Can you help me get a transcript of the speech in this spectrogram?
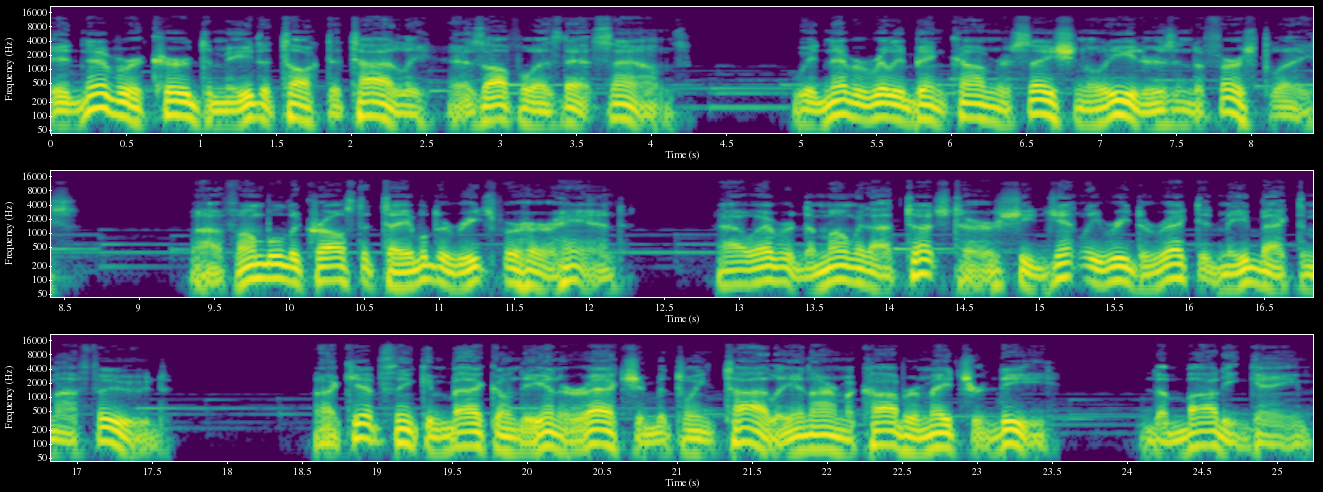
It never occurred to me to talk to Tylee, as awful as that sounds. We'd never really been conversational eaters in the first place. I fumbled across the table to reach for her hand. However, the moment I touched her, she gently redirected me back to my food. I kept thinking back on the interaction between Tylee and our macabre maitre d', the body game.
